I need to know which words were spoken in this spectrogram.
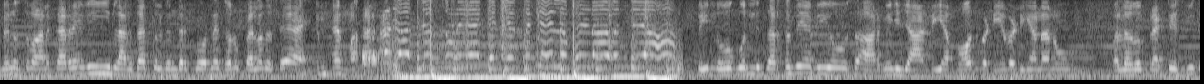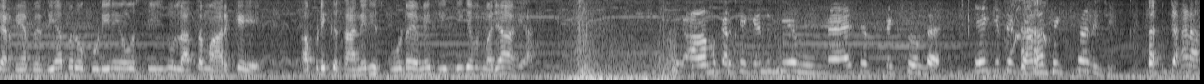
ਮੈਨੂੰ ਸਵਾਲ ਕਰ ਰਹੇ ਵੀ ਲੱਗਦਾ ਕੁਲਵਿੰਦਰ ਕੌਰ ਨੇ ਤੁਹਾਨੂੰ ਪਹਿਲਾਂ ਦੱਸਿਆ ਹੈ ਮੈਂ ਮਾਰ ਅੱਜ ਸੁਣਿਆ ਕਿ ਜਿੱਤ ਕੇ ਲਫੇੜਾ ਵੱਜਿਆ। ਵੀ ਲੋਕ ਉਹਦੇ ਲਈ ਤਰਸਦੇ ਆ ਵੀ ਉਹ ਉਸ ਆਰਮੀ 'ਚ ਜਾਣ ਲਈ ਆ ਬਹੁਤ ਵੱਡੀਆਂ ਵੱਡੀਆਂ ਉਹਨਾਂ ਨੂੰ ਮਤਲਬ ਪ੍ਰੈਕਟਿਸ ਵੀ ਕਰਨੀਆਂ ਪੈਂਦੀਆਂ ਪਰ ਉਹ ਕੁੜੀ ਨੇ ਉਸ ਚੀਜ਼ ਨੂੰ ਲੱਤ ਮਾਰ ਕੇ ਆਪਣੀ ਕਿਸਾਨੀ ਦੀ ਸਪੋਰਟ ਐਵੇਂ ਕੀਤੀ ਕਿ ਮਜ਼ਾ ਆ ਗਿਆ। ਆਮ ਕਰਕੇ ਕਹਿੰਦੇ ਜੀ ਇਹ ਮੈਚ ਫਿਕਸ ਹੁੰਦਾ ਹੈ। ਇਹ ਕਿਤੇ ਗਾਣਾ ਫਿਕਸ ਤਾਂ ਨਹੀਂ ਸੀ। ਗਾਣਾ।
